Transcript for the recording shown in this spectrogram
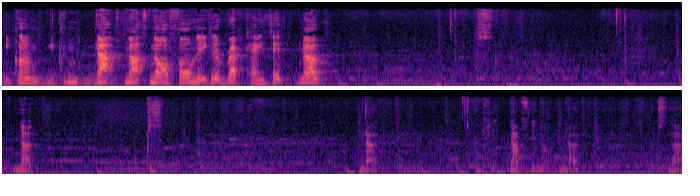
You couldn't you couldn't that that's not a formula you could have replicated. No. No. Absolutely not. No. No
